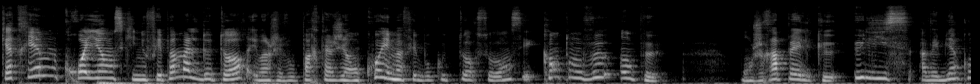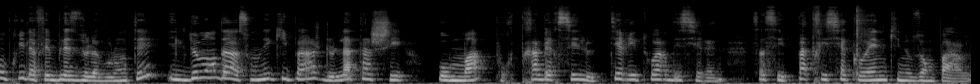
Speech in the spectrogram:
Quatrième croyance qui nous fait pas mal de tort, et ben je vais vous partager en quoi il m'a fait beaucoup de tort souvent, c'est quand on veut, on peut. Bon, je rappelle que Ulysse avait bien compris la faiblesse de la volonté. Il demanda à son équipage de l'attacher au mât pour traverser le territoire des sirènes. Ça, c'est Patricia Cohen qui nous en parle.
